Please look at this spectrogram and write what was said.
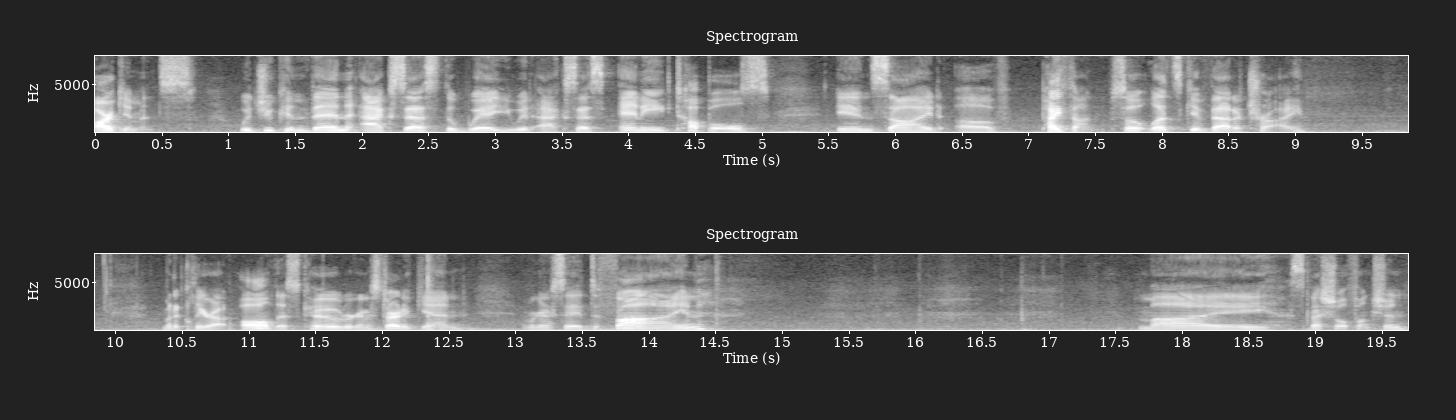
arguments, which you can then access the way you would access any tuples inside of Python. So let's give that a try. I'm going to clear out all this code. We're going to start again. And we're going to say define my special function.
